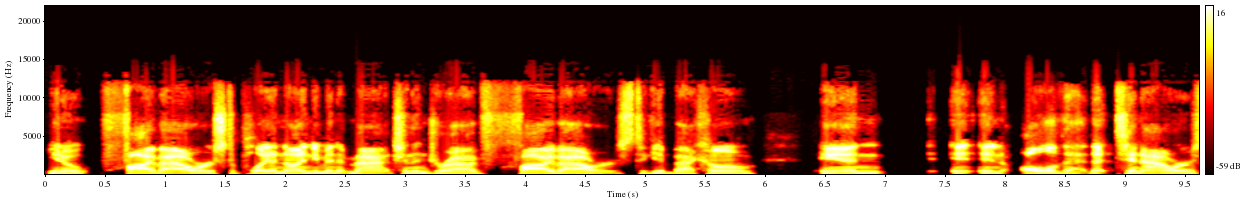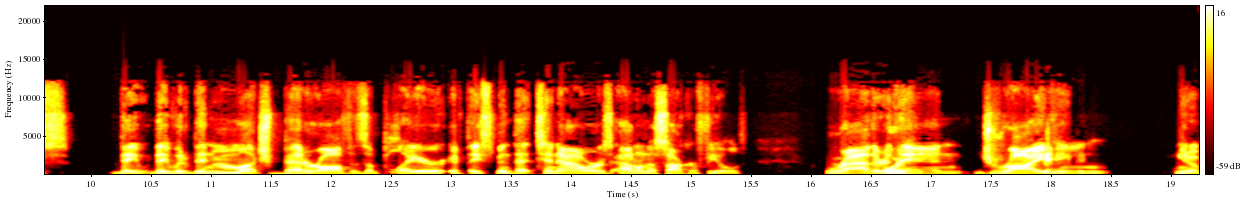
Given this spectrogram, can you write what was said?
you know, five hours to play a 90 minute match and then drive five hours to get back home. And in, in all of that, that 10 hours they they would have been much better off as a player if they spent that 10 hours out on a soccer field rather or than driving you know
